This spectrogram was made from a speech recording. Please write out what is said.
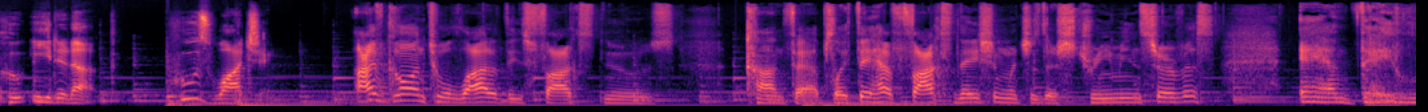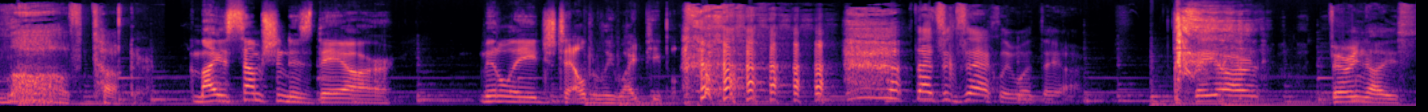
who eat it up? Who's watching? I've gone to a lot of these Fox News confabs. Like they have Fox Nation, which is their streaming service, and they love Tucker. My assumption is they are middle aged to elderly white people. That's exactly what they are. They are very nice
